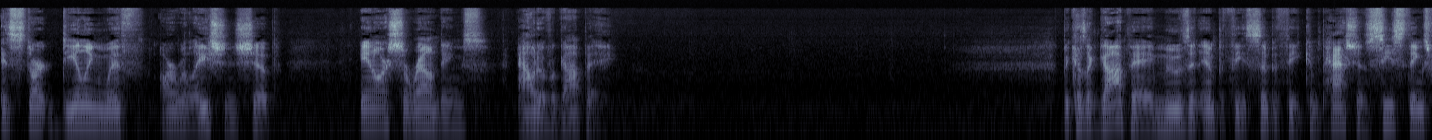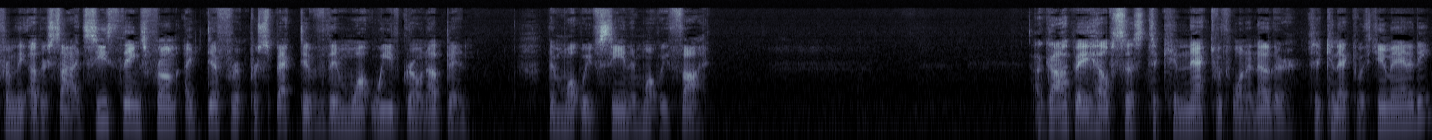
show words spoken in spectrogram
is start dealing with our relationship in our surroundings out of agape. Because agape moves in empathy, sympathy, compassion, sees things from the other side, sees things from a different perspective than what we've grown up in, than what we've seen and what we thought. Agape helps us to connect with one another, to connect with humanity,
